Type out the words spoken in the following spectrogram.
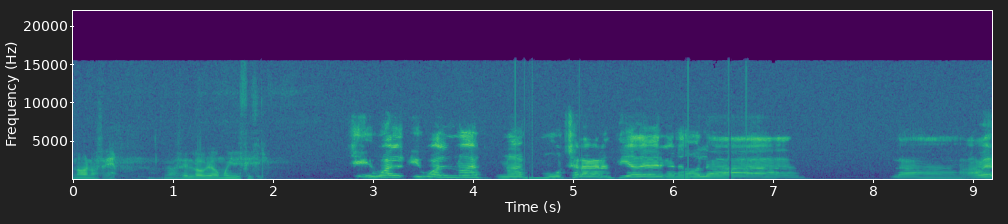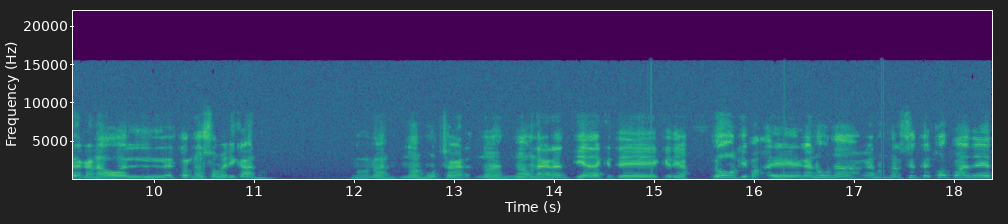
no, no sé, no sé, lo veo muy difícil. Igual, igual no es, no es mucha la garantía de haber ganado la la, haber ganado el, torneo sudamericano. No, no es, no es mucha, no es, no es una garantía de que te que diga, no, que eh, ganó una, ganó una reciente copa, de.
